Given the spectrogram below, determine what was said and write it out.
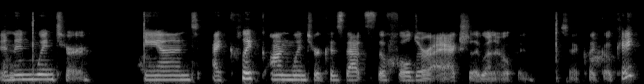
and then Winter. And I click on Winter because that's the folder I actually want to open. So I click OK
